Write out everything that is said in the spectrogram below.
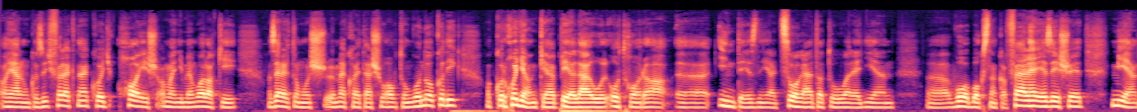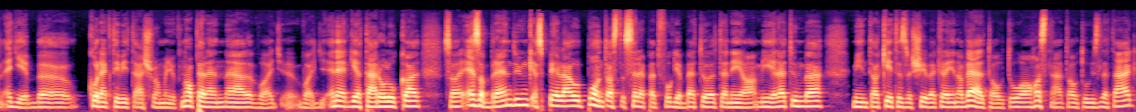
ajánlunk az ügyfeleknek, hogy ha és amennyiben valaki az elektromos meghajtású autón gondolkodik, akkor hogyan kell például otthonra intézni egy szolgáltatóval egy ilyen wallboxnak a felhelyezését, milyen egyéb konnektivitás van mondjuk napelennel, vagy, vagy energiatárolókkal. Szóval ez a brandünk, ez például pont azt a szerepet fogja betölteni a mi életünkbe, mint a 2000-es évek elején a Welt autó, a használt autó üzletág,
